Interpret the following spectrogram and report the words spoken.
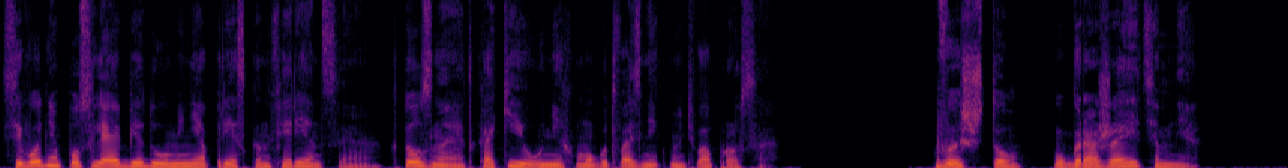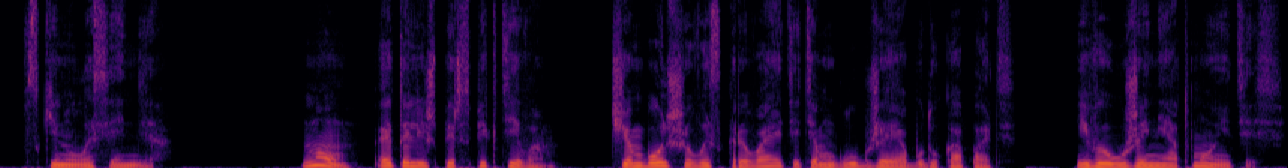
сегодня после обеда у меня пресс-конференция. Кто знает, какие у них могут возникнуть вопросы. «Вы что, угрожаете мне?» — вскинулась Энди. «Ну, это лишь перспектива. Чем больше вы скрываете, тем глубже я буду копать. И вы уже не отмоетесь».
